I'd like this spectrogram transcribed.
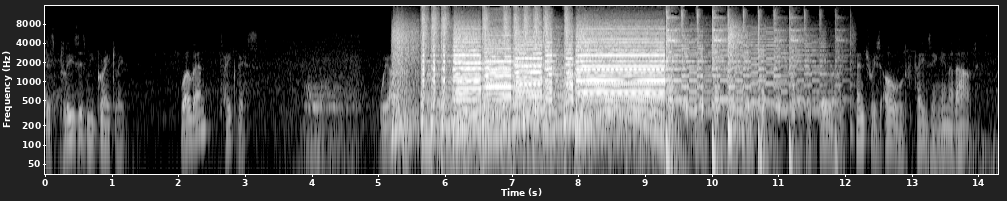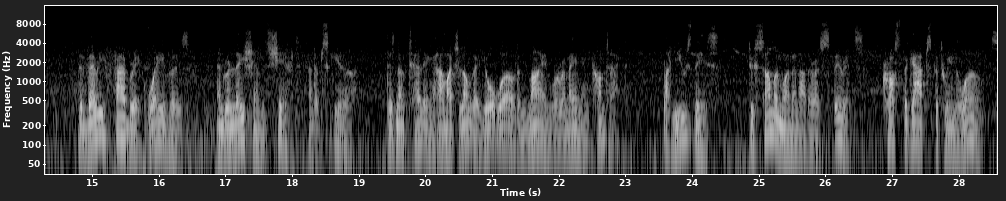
This pleases me greatly. Well then, take this. We are. Heroes, centuries old, phasing in and out. The very fabric wavers, and relations shift and obscure. There's no telling how much longer your world and mine will remain in contact. But use this to summon one another as spirits, cross the gaps between the worlds,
